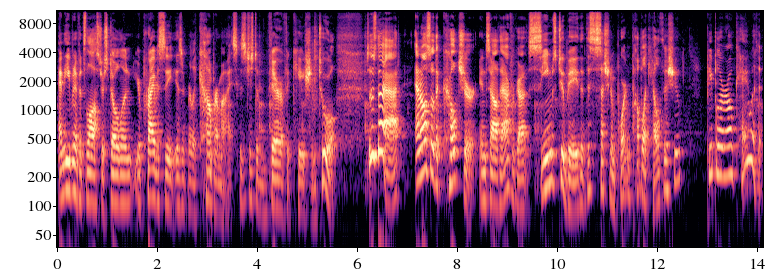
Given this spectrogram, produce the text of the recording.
And even if it's lost or stolen, your privacy isn't really compromised because it's just a verification tool. So there's that. And also, the culture in South Africa seems to be that this is such an important public health issue. People are okay with it.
